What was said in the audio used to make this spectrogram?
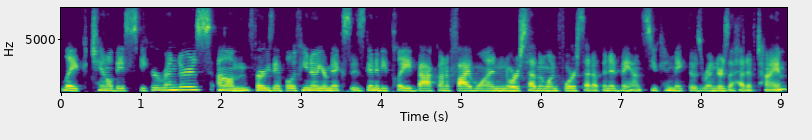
like channel-based speaker renders. Um, for example, if you know your mix is going to be played back on a 5.1 or 7.1.4 setup in advance, you can make those renders ahead of time.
